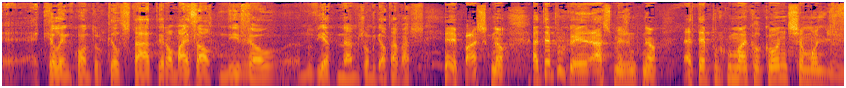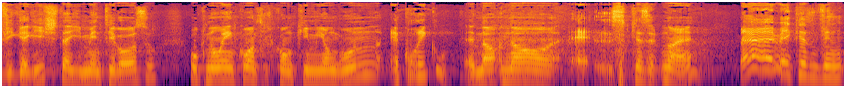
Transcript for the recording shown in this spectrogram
eh, aquele encontro que ele está a ter ao mais alto nível eh, no Vietnã, João Miguel Tavares? Epá, acho que não. Até porque, acho mesmo que não. Até porque o Michael Cohen chamou-lhe vigarista e mentiroso, o que não encontro com Kim Jong-un é currículo. Não, não, é, quer dizer, não é? É, é, quer dizer,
